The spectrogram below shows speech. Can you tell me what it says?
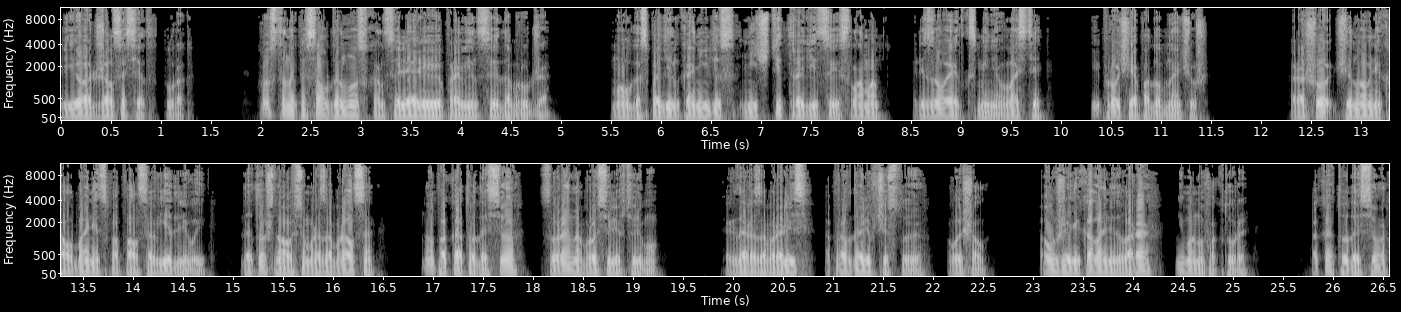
Ее отжал сосед, турок. Просто написал донос в канцелярию провинции Добруджа. Мол, господин Канидис не чтит традиции ислама, призывает к смене власти и прочая подобная чушь. Хорошо, чиновник-албанец попался въедливый, дотошно во всем разобрался но пока то да сё, Сурена бросили в тюрьму. Когда разобрались, оправдали вчистую. Вышел. А уже Никола ни двора, ни мануфактуры. Пока то да сё,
